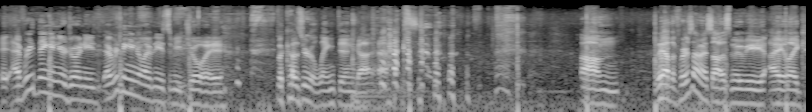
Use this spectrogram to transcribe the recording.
everything in your joy needs everything in your life needs to be joy because your LinkedIn got hacked. um, but yeah, the first time I saw this movie, I like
